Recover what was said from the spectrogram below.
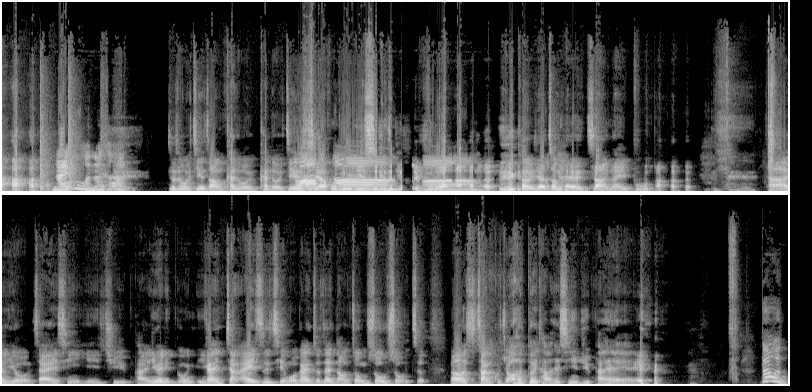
哪一部很难看？就是我今天早上看着，我看着我今天现在昏昏欲睡的那一部啊，看我现在状态很差那一部啊。他有在新一区拍，因为你我你刚才讲爱之前，我刚才就在脑中搜索着，然后闪过去哦，对他有在新一区拍诶。但我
